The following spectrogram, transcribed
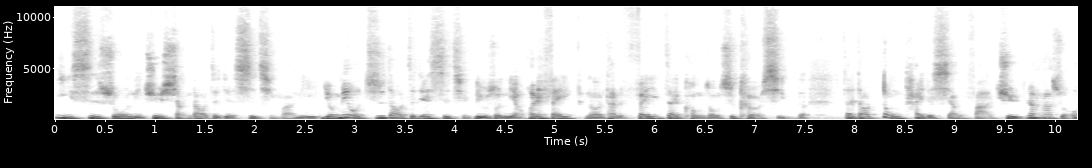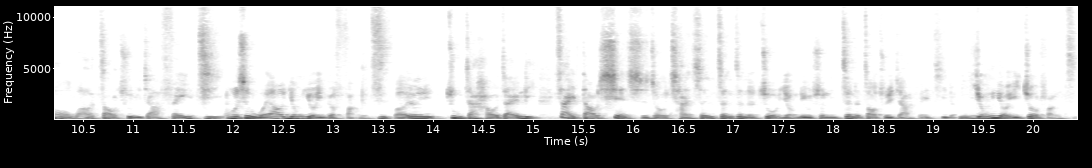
意识说你去想到这件事情吗？你有没有知道这件事情？例如说，鸟会飞，然后它的飞在空中是可行的。再到动态的想法去让他说：“哦，我要造出一架飞机，或是我要拥有一个房子，我要愿意住在豪宅里。”再到现实中产生真正的作用。例如说，你真的造出一架飞机了，你拥有一座房子，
